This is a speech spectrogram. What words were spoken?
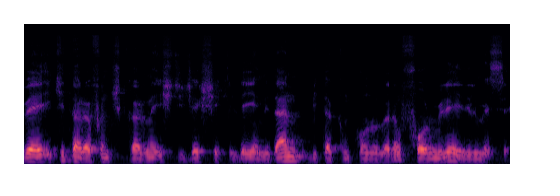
ve iki tarafın çıkarına işleyecek şekilde yeniden bir takım konuların formüle edilmesi.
